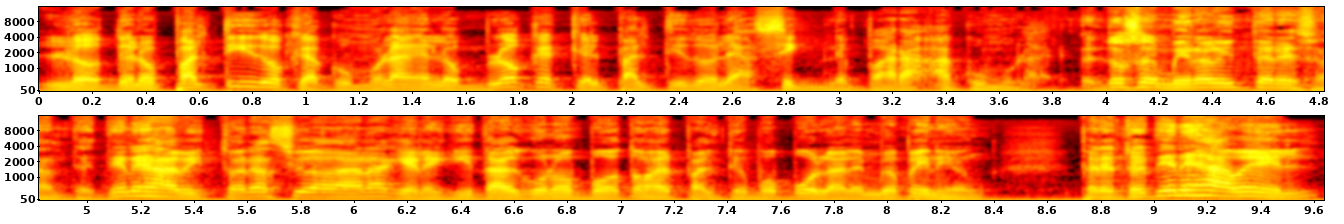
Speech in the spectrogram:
los de los partidos que acumulan en los bloques que el partido le asigne para acumular. Entonces, mira lo interesante. Tienes a Victoria Ciudadana que le quita algunos votos al Partido Popular, en mi opinión. Pero entonces tienes a Abel,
